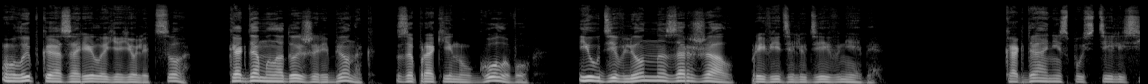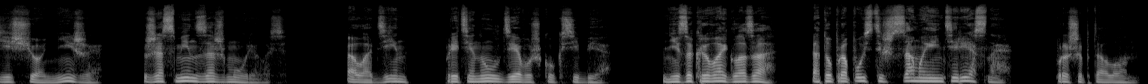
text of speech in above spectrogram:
Улыбка озарила ее лицо, когда молодой жеребенок запрокинул голову и удивленно заржал при виде людей в небе. Когда они спустились еще ниже, Жасмин зажмурилась. Аладдин притянул девушку к себе. «Не закрывай глаза, а то пропустишь самое интересное», — прошептал он.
